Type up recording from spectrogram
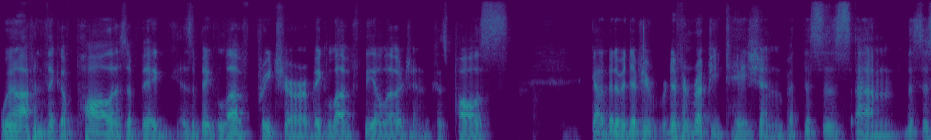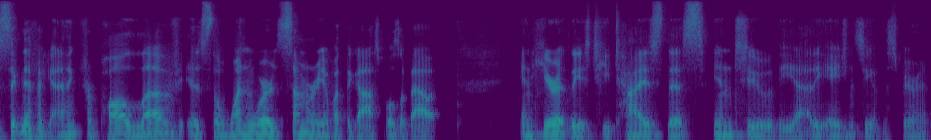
we often think of Paul as a big as a big love preacher or a big love theologian, because Paul's got a bit of a different different reputation, but this is um, this is significant. I think for Paul, love is the one word summary of what the gospel is about. And here, at least, he ties this into the uh, the agency of the Spirit.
